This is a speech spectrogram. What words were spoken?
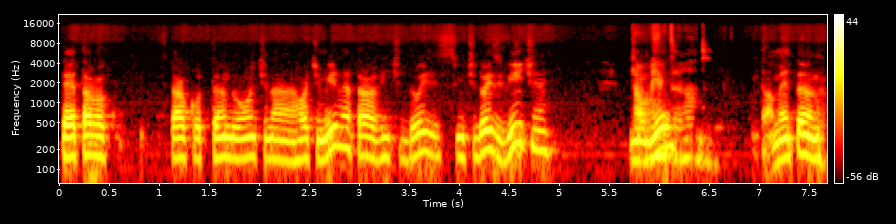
Até estava tava cotando ontem na Hotmail, né? Tava 22, 22 e 20, né? Tá aumentando. Tá aumentando.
